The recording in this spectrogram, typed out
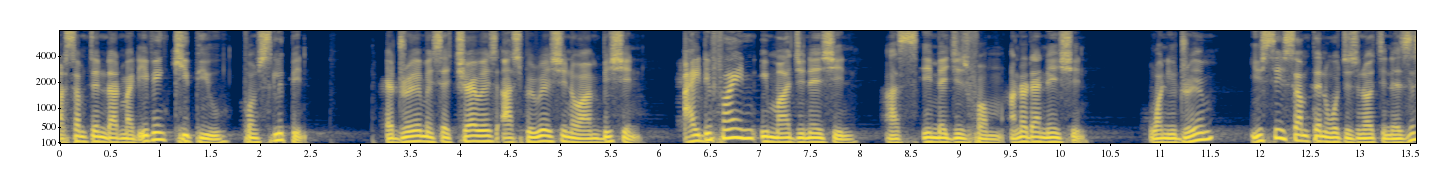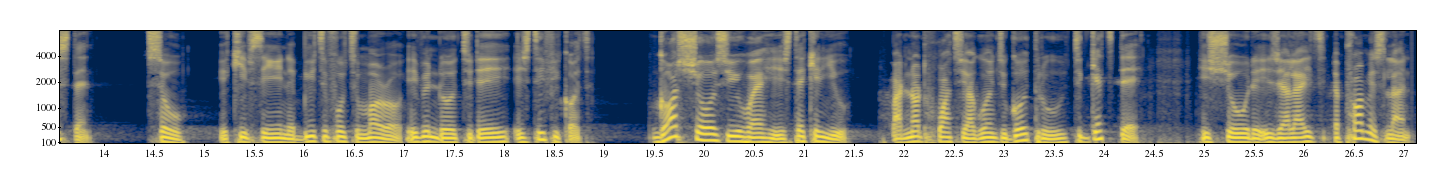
but something that might even keep you from sleeping. A dream is a cherished aspiration or ambition. I define imagination as images from another nation. When you dream, you see something which is not in existence. So, you keep seeing a beautiful tomorrow even though today is difficult. God shows you where He is taking you, but not what you are going to go through to get there. He showed the Israelites the promised land,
